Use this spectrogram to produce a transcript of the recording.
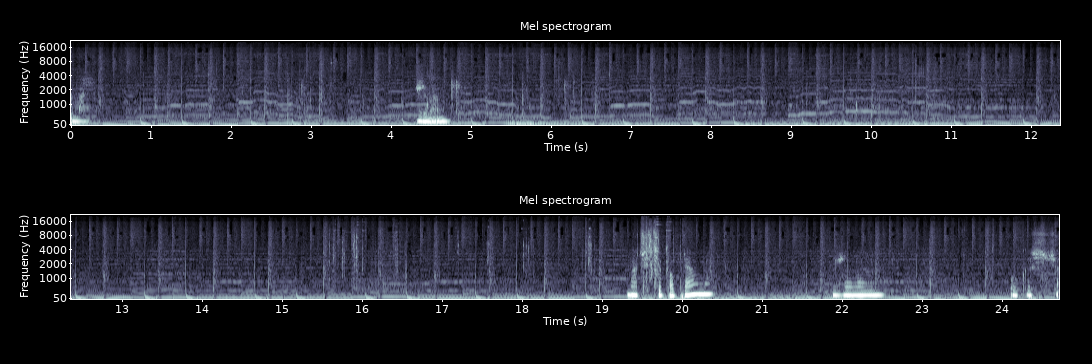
Нормально. Живем. Бачу, типа прямо. Поки що.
